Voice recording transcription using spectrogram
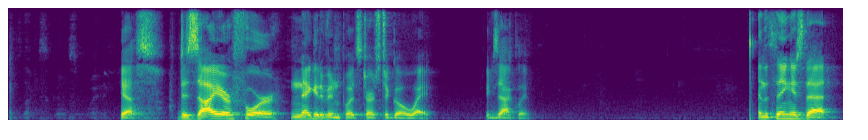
Netflix goes away. Yes. Desire for negative input starts to go away. Exactly. And the thing is that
